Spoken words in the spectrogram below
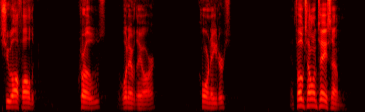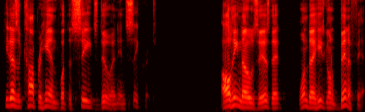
shoo off all the crows or whatever they are, corn eaters. And folks, I want to tell you something. He doesn't comprehend what the seed's doing in secret. All he knows is that one day he's going to benefit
